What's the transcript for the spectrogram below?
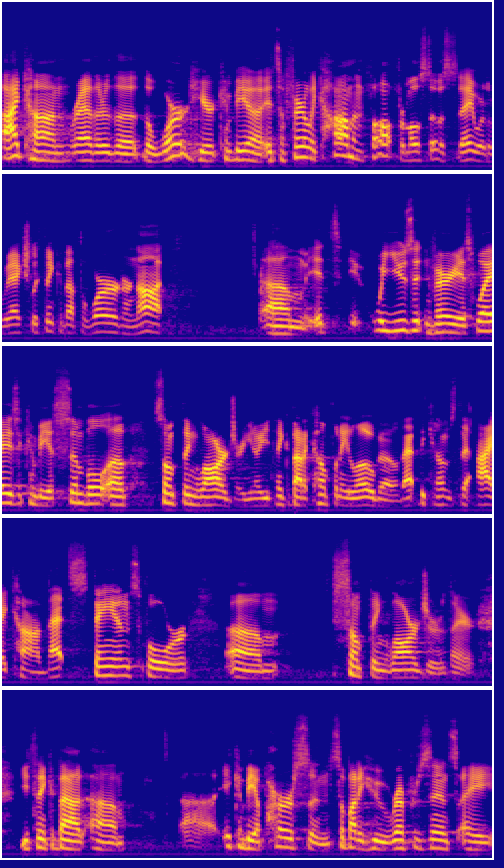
icon, rather, the, the word here can be a, it's a fairly common thought for most of us today, whether we actually think about the word or not. Um, it's, it, we use it in various ways. It can be a symbol of something larger. You know, you think about a company logo, that becomes the icon. That stands for um, something larger there. You think about um, uh, it can be a person, somebody who represents a,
